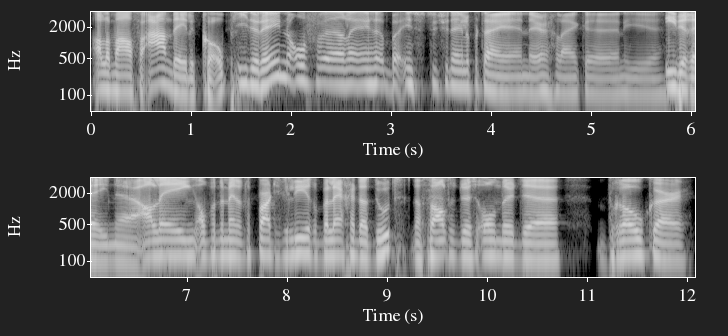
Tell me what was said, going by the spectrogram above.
allemaal voor aandelen koopt. Iedereen of eh, alleen eh, institutionele partijen en dergelijke? eh, die, Iedereen. alleen op het moment dat een particuliere belegger dat doet, dan valt het dus onder de broker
